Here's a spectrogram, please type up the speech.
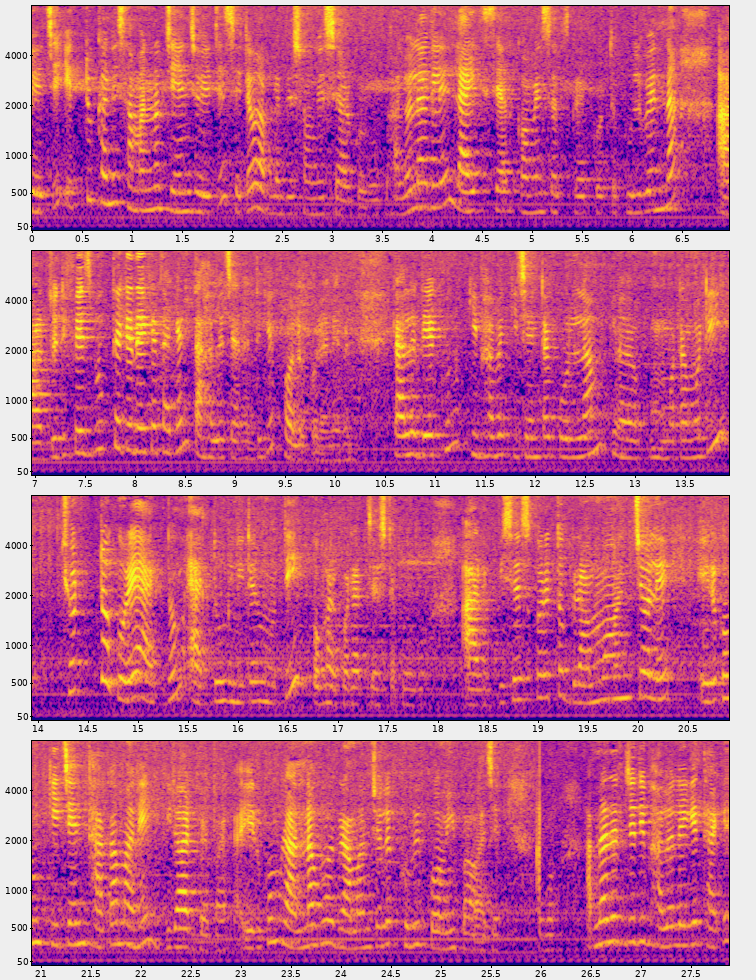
হয়েছে, একটুখানি সামান্য চেঞ্জ হয়েছে, সেটাও আপনাদের সঙ্গে শেয়ার করব। ভালো লাগলে লাইক শেয়ার কমেন্ট সাবস্ক্রাইব করতে ভুলবেন না। আর যদি ফেসবুক থেকে দেখে থাকেন, তাহলে চ্যানেলটিকে ফলো করে নেবেন। তাহলে দেখুন কীভাবে কিচেনটা করলাম। মোটামুটি ছোট্ট করে একদম এক দু মিনিটের মধ্যেই কভার করার চেষ্টা করব। আর বিশেষ করে তো গ্রাম্য অঞ্চলে এরকম কিচেন থাকা মানে বিরাট ব্যাপার। এরকম রান্নাঘর গ্রামাঞ্চলে খুবই কমই পাওয়া যায়। আপনাদের যদি ভালো লেগে থাকে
